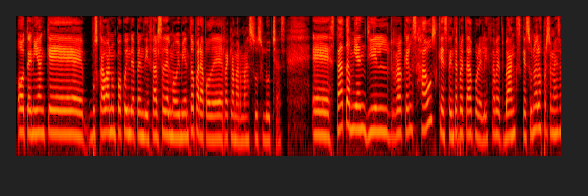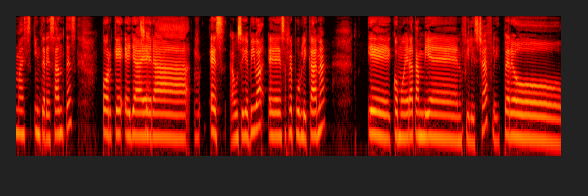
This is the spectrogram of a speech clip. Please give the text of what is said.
o tenían que buscaban un poco independizarse del movimiento para poder reclamar más sus luchas. Eh, está también Jill House, que está interpretada por Elizabeth Banks, que es uno de los personajes más interesantes porque ella era, es, aún sigue viva, es republicana, eh, como era también Phyllis Schlafly, pero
